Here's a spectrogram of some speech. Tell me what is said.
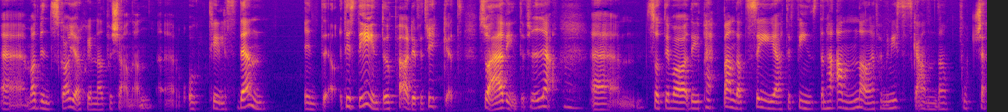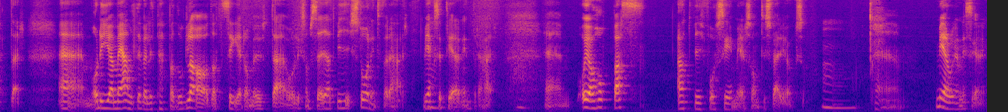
Ehm, att vi inte ska göra skillnad på könen. Ehm, och tills den inte, tills det inte upphör, det förtrycket, så är vi inte fria. Ehm, så att det, var, det är peppande att se att det finns den här andan, den här feministiska andan fortsätter. Ehm, och det gör mig alltid väldigt peppad och glad att se dem ute och liksom säga att vi står inte för det här. Vi accepterar inte det här. Ehm, och jag hoppas att vi får se mer sånt i Sverige också. Mm. Mer organisering.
